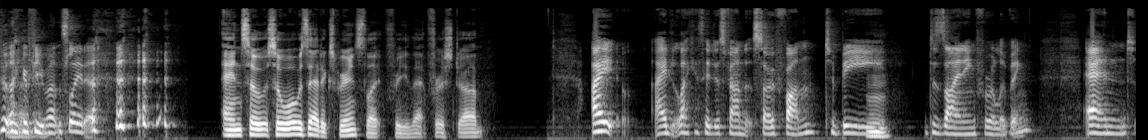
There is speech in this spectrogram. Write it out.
like a few months later. and so, so what was that experience like for you? That first job? I, I like I said, just found it so fun to be mm. designing for a living, and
